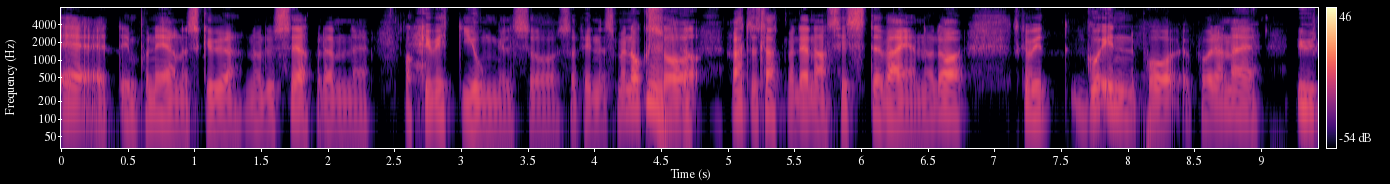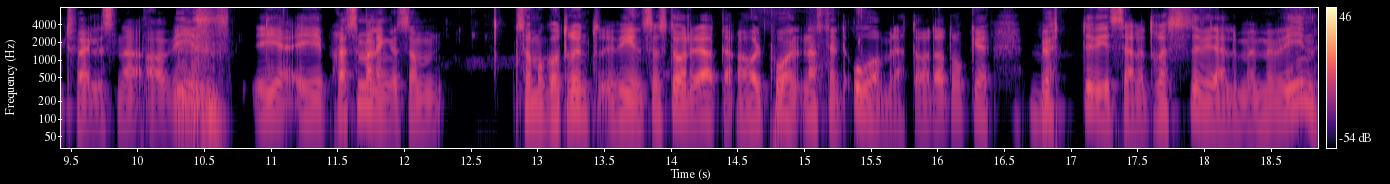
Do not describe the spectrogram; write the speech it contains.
er et imponerende skue når du ser på den uh, akevittjungel som finnes. Men også mm, ja. rett og slett med den siste veien. Og da skal vi gå inn på, på denne utvelgelsen av vinen. I, i pressemeldingen som som har gått rundt vin, så står det at dere har holdt på nesten et år med dette. og Dere har drukket bøttevis eller drøssevis med, med, vin.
